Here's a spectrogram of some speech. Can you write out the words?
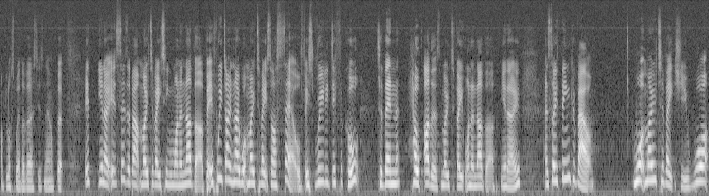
I've lost where the verse is now, but it you know, it says about motivating one another, but if we don't know what motivates ourselves, it's really difficult to then help others motivate one another, you know? And so think about what motivates you? What,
